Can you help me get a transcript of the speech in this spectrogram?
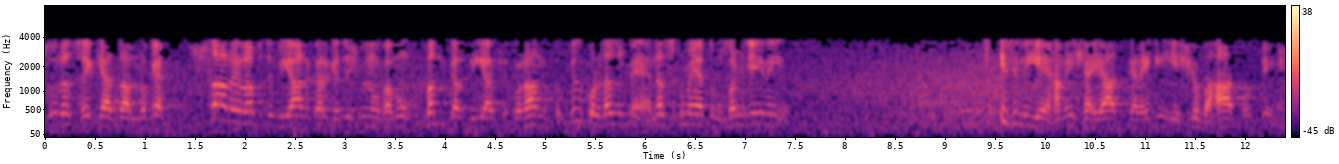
سورت سے کیا تعلق ہے؟ سارے ربط بیان کر کے دشمنوں کا منہ بند کر دیا کہ قرآن تو بالکل نظم ہے نسق میں ہے، تم سمجھے ہی نہیں اس لیے ہمیشہ یاد کرے کہ یہ شبہات ہوتے ہیں۔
